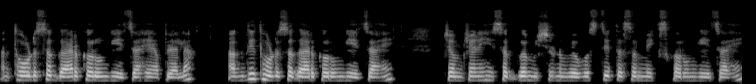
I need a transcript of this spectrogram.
आणि थोडंसं गार करून घ्यायचं आहे आपल्याला. अगदी थोडंसं गार करून घ्यायचं आहे. चमच्याने हे सगळं मिश्रण व्यवस्थित असं मिक्स करून घ्यायचं आहे.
